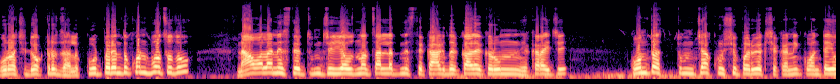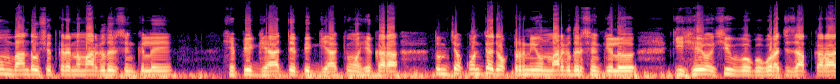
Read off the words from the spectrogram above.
गुराचे डॉक्टर झालं कुठपर्यंत कोण पोहोचवतो नावाला नसते तुमचे योजना चालल्यात नसते कागद काळे करून हे करायचे. कोणतं तुमच्या कृषी पर्यवेक्षकांनी कोणत्या येऊन बांधव शेतकऱ्यांना मार्गदर्शन केलं आहे हे पीक घ्या ते पीक घ्या किंवा हे करा. तुमच्या कोणत्या डॉक्टरनी येऊन मार्गदर्शन केलं की हे ही गुराची जात करा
